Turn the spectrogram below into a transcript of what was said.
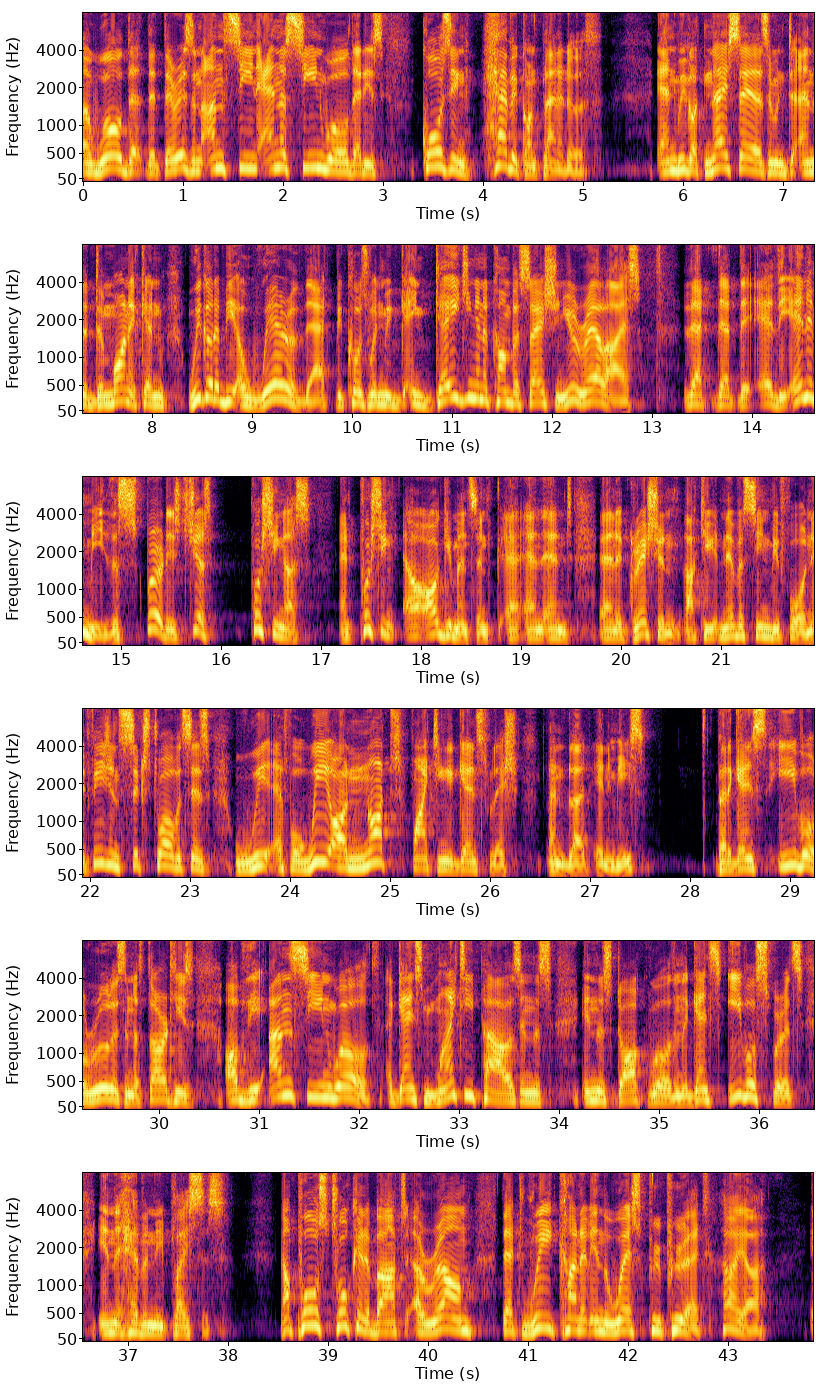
a world that, that there is an unseen and a seen world that is causing havoc on planet Earth. And we got naysayers and, and the demonic, and we got to be aware of that because when we're engaging in a conversation, you realize that, that the, the enemy, the spirit, is just pushing us and pushing arguments and, and, and, and aggression like you've never seen before. In Ephesians 6.12 it says, we, For we are not fighting against flesh and blood enemies, but against evil rulers and authorities of the unseen world, against mighty powers in this, in this dark world, and against evil spirits in the heavenly places. Now, Paul's talking about a realm that we kind of in the West poo poo at. Oh, yeah,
